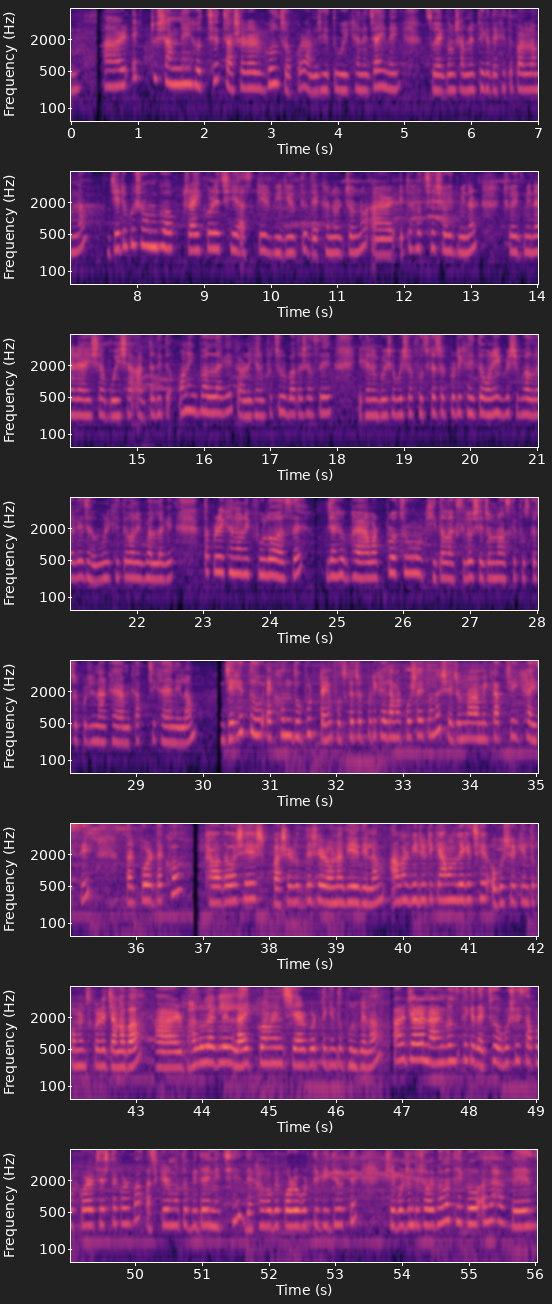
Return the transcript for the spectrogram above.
আর একটু সামনেই হচ্ছে চাষারার গোল চক্কর আমি যেহেতু ওইখানে যাই নাই সো একদম সামনের থেকে দেখাতে পারলাম না। যেটুকু সম্ভব ট্রাই করেছি আজকের ভিডিওতে দেখানোর জন্য। আর এটা হচ্ছে শহীদ মিনার। শহীদ মিনারে আইসা বৈশা আড্ডা দিতে অনেক ভালো লাগে, কারণ এখানে প্রচুর বাতাস আছে। এখানে বৈশা বৈশা ফুচকা চটপটি খাইতে অনেক বেশি ভালো লাগে, ঝালমুড়ি খেতে অনেক ভালো লাগে। তারপরে এখানে অনেক ফুলও আছে। যাই হোক ভাই, আমার প্রচুর খিদা লাগছিল, সেজন্য আজকে ফুচকা চটপটি না খায় আমি কাচ্চি খাইয়ে নিলাম। যেহেতু এখন দুপুর টাইম ফুচকা চটপটি খাইলে আমার পোষাইতো না, সেজন্য আমি কাচ্চি খাইছি। তারপর দেখো খাওয়া দাওয়া শেষ, বাসার উদ্দেশ্যে রওনা দিয়ে দিলাম। আমার ভিডিওটি কেমন লেগেছে অবশ্যই কিন্তু কমেন্টস করে জানাবা। আর ভালো লাগলে লাইক কমেন্ট শেয়ার করতে কিন্তু ভুলবে না। আর যারা নারায়ণগঞ্জ থেকে দেখছ, অবশ্যই সাপোর্ট করার চেষ্টা করবা। আজকের মতো বিদায় নিচ্ছি। দেখা হবে পরবর্তী ভিডিওতে। সেই পর্যন্ত সবাই ভালো থেকো। আল্লাহ হাফেজ।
